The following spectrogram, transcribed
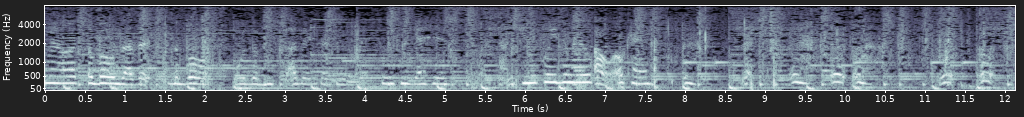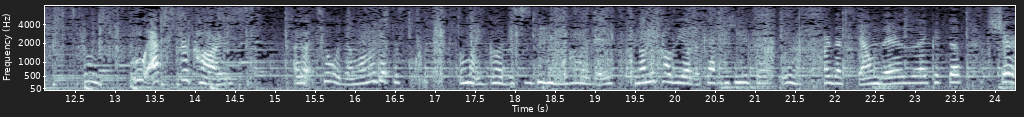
I'm gonna let the bull does it. The bull or the other person do it so we can get his work done. Can you please move? Oh, okay. Ooh, extra cars. I got two of them. Let me get this one. Oh my god, this is gonna be harder. Let me call the other. That here's the ugh, car that's down there that I picked up. Sure.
